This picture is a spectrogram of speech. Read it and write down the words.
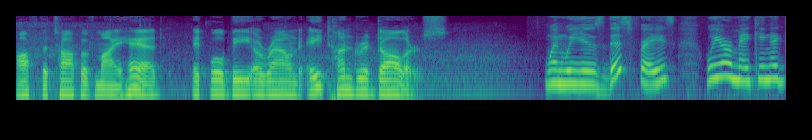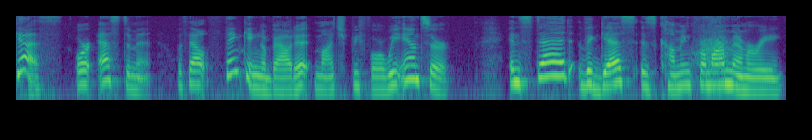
Off the top of my head, it will be around $800. When we use this phrase, we are making a guess or estimate without thinking about it much before we answer. Instead, the guess is coming from our memory.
